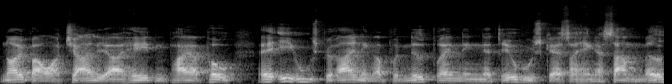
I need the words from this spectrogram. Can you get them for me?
Neubauer, Charlie og Hayden peger på, at EU's beregninger på nedbringningen af drivhusgasser hænger sammen med,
